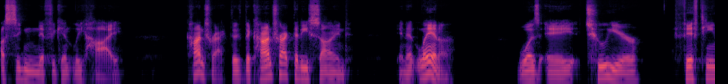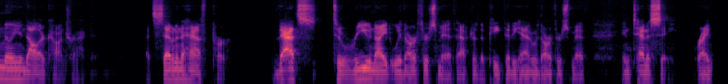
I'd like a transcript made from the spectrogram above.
a significantly high contract. The, the contract that he signed in Atlanta was a two year, $15 million contract at seven and a half per. That's to reunite with Arthur Smith after the peak that he had with Arthur Smith in Tennessee, right?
